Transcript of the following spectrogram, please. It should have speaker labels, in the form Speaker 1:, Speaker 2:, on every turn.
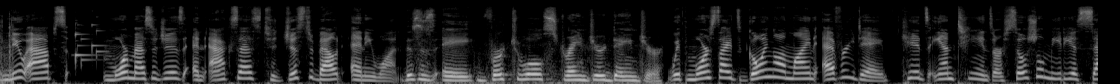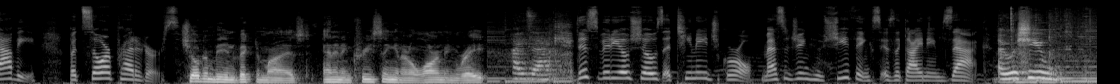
Speaker 1: New apps, more messages, and access to just about anyone.
Speaker 2: This is a virtual stranger danger.
Speaker 1: With more sites going online every day, kids and teens are social media savvy, but so are predators.
Speaker 3: Children being victimized at an increasing and an alarming rate.
Speaker 4: Hi, Zach.
Speaker 1: This video shows a teenage girl messaging who she thinks is a guy named Zach.
Speaker 4: I wish you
